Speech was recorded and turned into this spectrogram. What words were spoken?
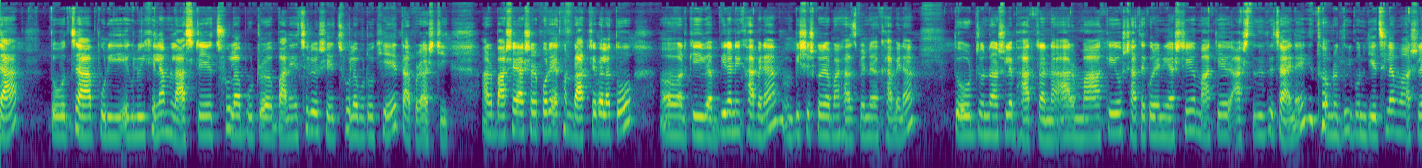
চা। তো চা, পুরি এগুলোই খেলাম। লাস্টে ছোলা বুট বানিয়েছিল সেই ছোলা বুটো খেয়ে তারপরে আসছি। আর বাসায় আসার পরে এখন রাত্রেবেলা তো আর কি বিরিয়ানি খাবে না, বিশেষ করে আমার হাজব্যান্ড খাবে না। তো ওর জন্য আসলে ভাত রান্না। আর মাকেও সাথে করে নিয়ে আসছি। মাকে আসতে দিতে চায় নাই। তো আমরা দুই বোন গিয়েছিলাম আসলে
